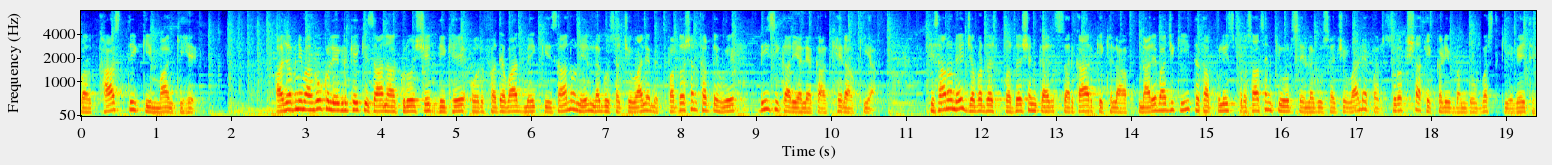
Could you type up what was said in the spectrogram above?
बर्खास्ती की मांग की है। आज अपनी मांगों को लेकर के किसान आक्रोशित दिखे और फतेहाबाद में किसानों ने लघु सचिवालय में प्रदर्शन करते हुए डीसी कार्यालय का घेराव किया। किसानों ने ज़बरदस्त प्रदर्शन कर सरकार के खिलाफ नारेबाजी की तथा पुलिस प्रशासन की ओर से लघु सचिवालय पर सुरक्षा के कड़े बंदोबस्त किए गए थे।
